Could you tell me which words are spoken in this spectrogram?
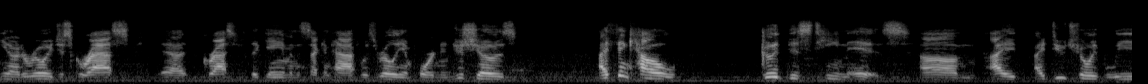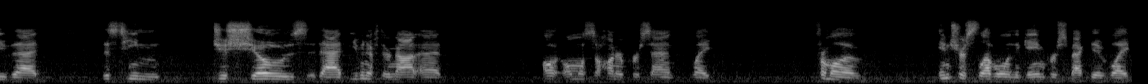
you know, to really just grasp uh, grasp the game in the second half was really important and just shows, I think, how good this team is. Um, I I do truly believe that this team just shows that even if they're not at al- almost 100% like from a interest level in the game perspective like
